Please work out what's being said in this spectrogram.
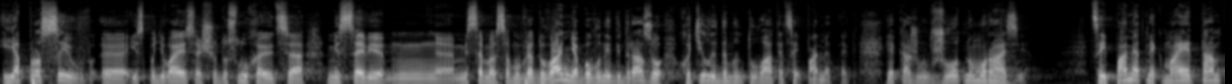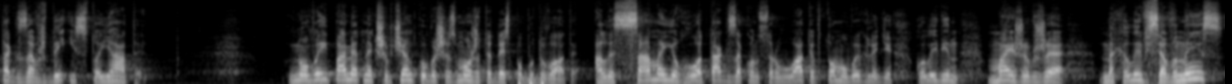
І я просив, е, і сподіваюся, що дослухаються місцеві е, місцеве самоврядування, бо вони відразу хотіли демонтувати цей пам'ятник. Я кажу, в жодному разі. Цей пам'ятник має там так завжди і стояти. Новий пам'ятник Шевченку ви ще зможете десь побудувати, але саме його так законсервувати в тому вигляді, коли він майже вже нахилився вниз,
